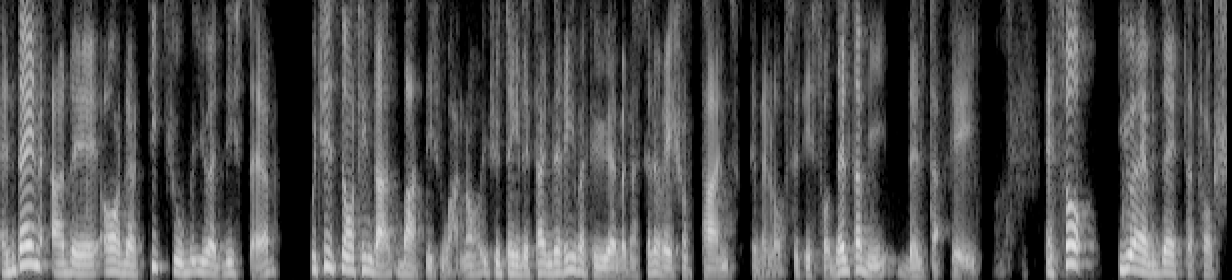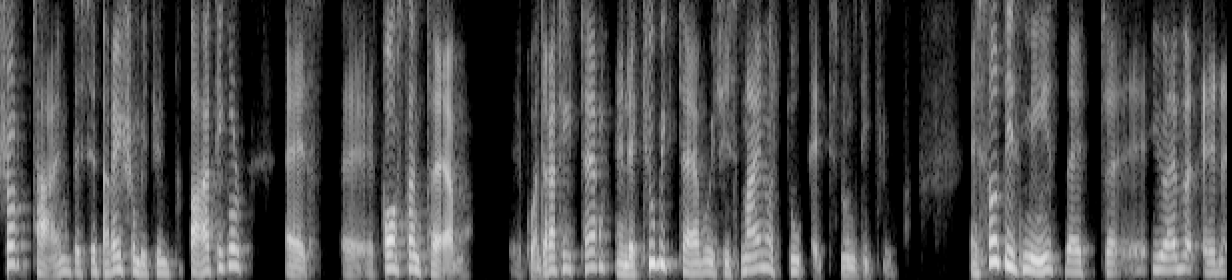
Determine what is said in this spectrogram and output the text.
And then at the order t cube, you have this term, which is not in that, but this one. No? If you take the time derivative, you have an acceleration times a velocity. So delta v, delta a. And so you have that for short time, the separation between two particles has a constant term, a quadratic term, and a cubic term, which is minus 2 epsilon t cube. And so this means that uh, you have an,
